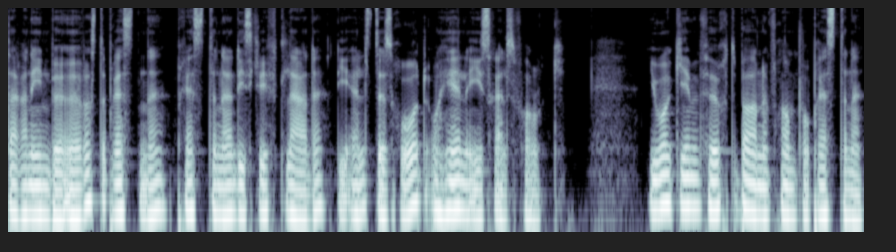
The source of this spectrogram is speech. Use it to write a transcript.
der han innbød øverste prestene, prestene, de skriftlærde, de eldstes råd og hele Israels folk. Joakim førte barnet fram for prestene,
